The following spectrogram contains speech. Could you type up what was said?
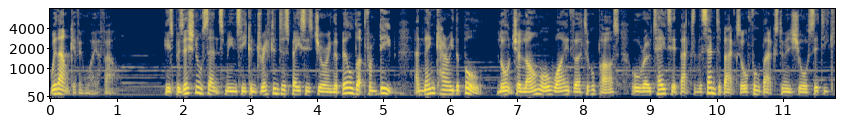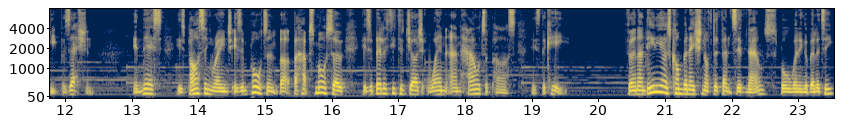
without giving away a foul. His positional sense means he can drift into spaces during the build up from deep and then carry the ball, launch a long or wide vertical pass, or rotate it back to the centre backs or fullbacks to ensure City keep possession. In this, his passing range is important, but perhaps more so, his ability to judge when and how to pass is the key. Fernandinho's combination of defensive nous, ball winning ability,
